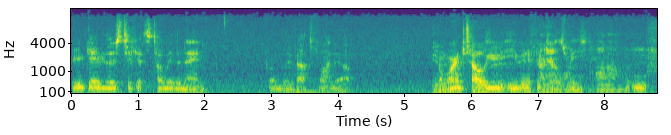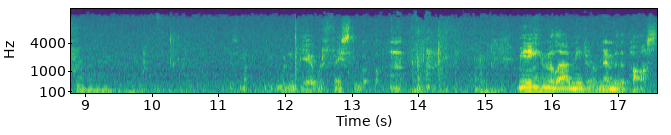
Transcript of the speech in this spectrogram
Who gave you those tickets? Tell me the name. Probably about to find out. I won't tell you even if it kills me. Oh no. Oof. You wouldn't be able to face the world. Meeting him allowed me to remember the past.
